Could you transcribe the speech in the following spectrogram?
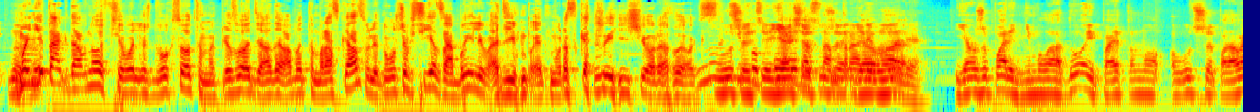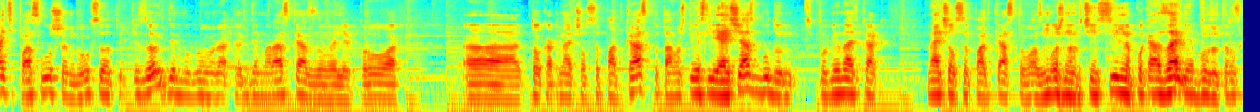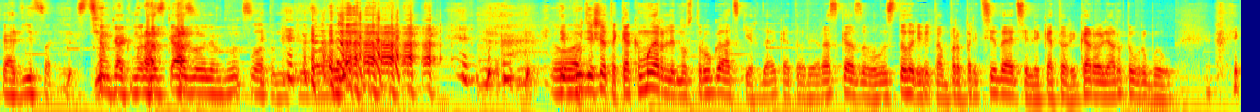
Ну, Мы не так давно, всего лишь в 200 эпизоде об этом рассказывали, но уже все забыли, Вадим, поэтому расскажи еще разок. Ну, Слушайте, типа я сейчас уже... Я уже я уже парень не молодой, поэтому лучше давайте послушаем 200 эпизод, где мы, будем, где мы рассказывали про э, то, как начался подкаст, потому что если я сейчас буду вспоминать, как начался подкаст, то, возможно, очень сильно показания будут расходиться с тем, как мы рассказывали в 200-м эпизоде. Ты будешь это, как Мерлин у Стругацких, да, который рассказывал историю там про председателя, который король Артур был.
